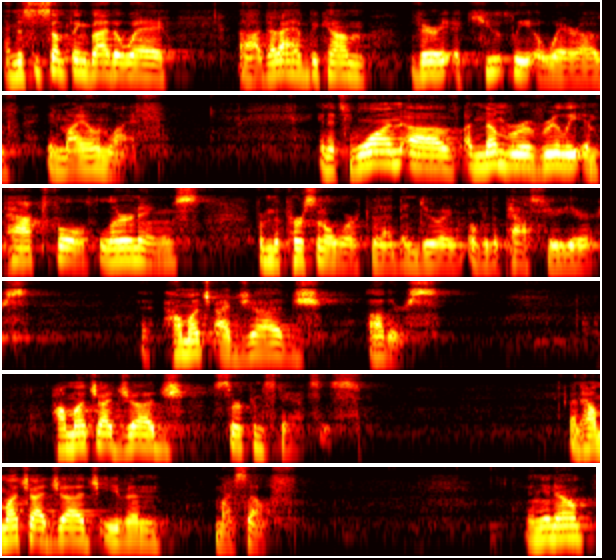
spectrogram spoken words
And this is something, by the way, uh, that I have become very acutely aware of in my own life. And it's one of a number of really impactful learnings from the personal work that I've been doing over the past few years. How much I judge others, how much I judge circumstances, and how much I judge even myself. And you know,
